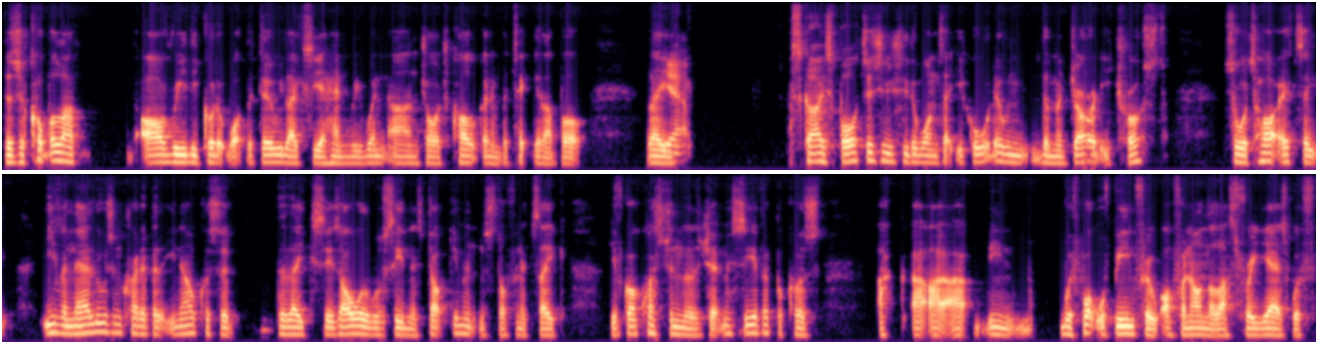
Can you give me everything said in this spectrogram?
there's a couple that are really good at what they do, like see Henry Winter and George Caulkin in particular. But like yeah. Sky Sports is usually the ones that you go to and the majority trust. So it's hard. It's like even they're losing credibility now because the the like says, "Oh, well, we've seen this document and stuff," and it's like you've got to question the legitimacy of it because I, I, I mean, with what we've been through off and on the last three years, with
